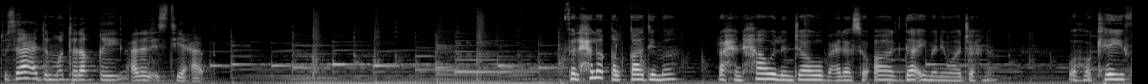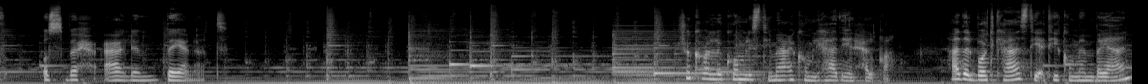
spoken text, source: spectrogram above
تساعد المتلقي على الاستيعاب. في الحلقة القادمة راح نحاول نجاوب على سؤال دائما يواجهنا وهو كيف أصبح عالم بيانات؟ شكرا لكم لاستماعكم لهذه الحلقة. هذا البودكاست يأتيكم من بيان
